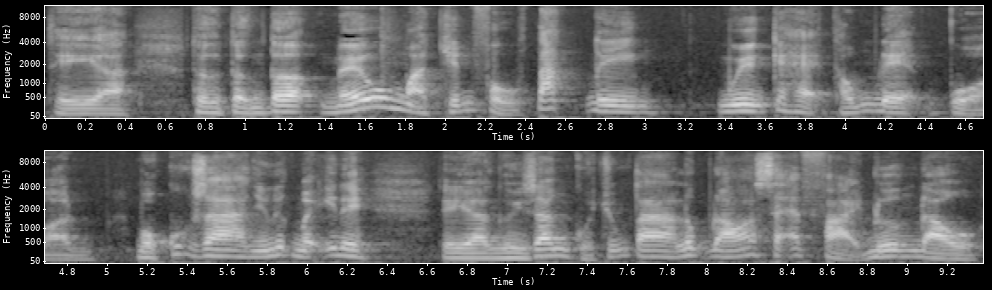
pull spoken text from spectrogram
Thì à, thử tưởng tượng nếu mà chính phủ tắt đi nguyên cái hệ thống điện của một quốc gia như nước Mỹ đi thì à, người dân của chúng ta lúc đó sẽ phải đương đầu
